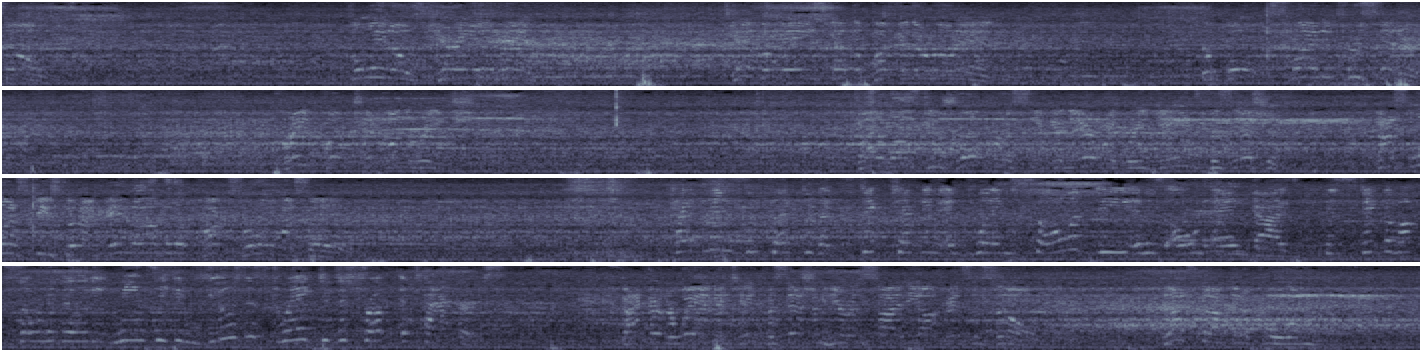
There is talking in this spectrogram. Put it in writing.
to disrupt attackers. Back underway and they take possession here inside the offensive zone. That's not going to fool him.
